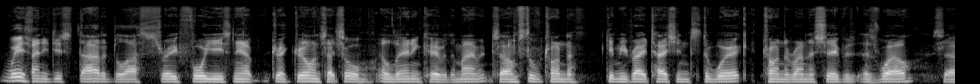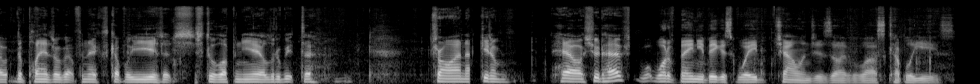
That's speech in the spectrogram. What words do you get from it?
We've only just started the last three, four years now direct drilling, so it's all a learning curve at the moment. So I'm still trying to get my rotations to work, trying to run the sheep as well. So the plans I've got for the next couple of years, it's still up in the air a little bit to try and get them how I should have. What have been your biggest weed challenges over the last couple of years?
